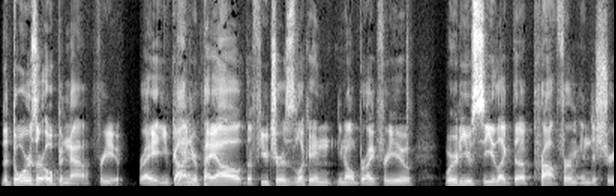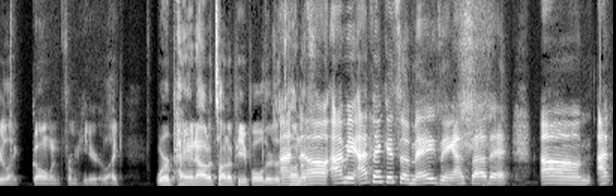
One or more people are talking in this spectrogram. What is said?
the doors are open now for you, right? You've gotten your payout, the future is looking, you know, bright for you. Where do you see like the prop firm industry like going from here? Like we're paying out a ton of people. There's a ton I know. of I mean, I think it's amazing. I saw that. Um, I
